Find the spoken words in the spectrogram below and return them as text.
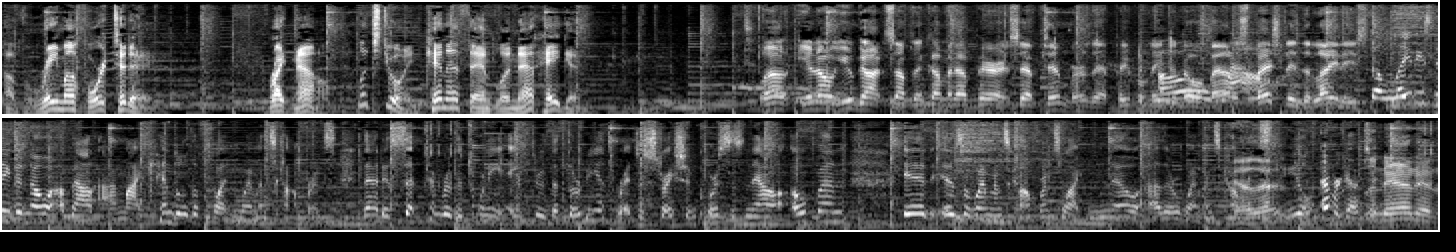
of Rhema for Today. Right now, let's join Kenneth and Lynette Hagin well, you know, you got something coming up here in September that people need oh, to know oh, about, wow. especially the ladies. The ladies need to know about uh, my Kindle the Flame Women's Conference. That is September the 28th through the 30th. Registration course is now open. It is a women's conference like no other women's conference yeah, that, you'll ever go to. Lynette and,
